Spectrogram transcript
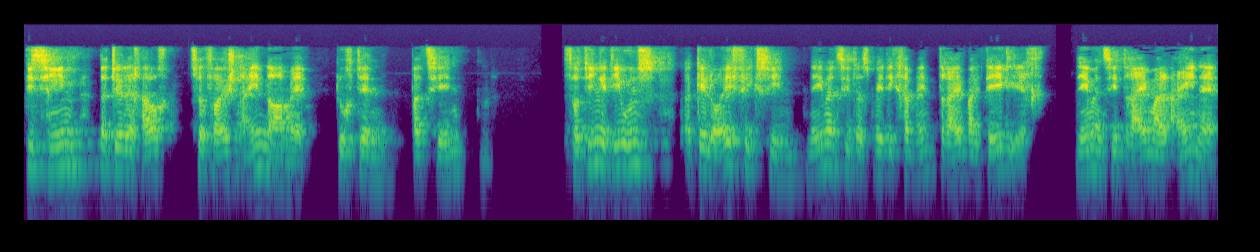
Bis hin natürlich auch zur falschen Einnahme durch den Patienten. So Dinge, die uns geläufig sind. Nehmen Sie das Medikament dreimal täglich. Nehmen Sie dreimal eine.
